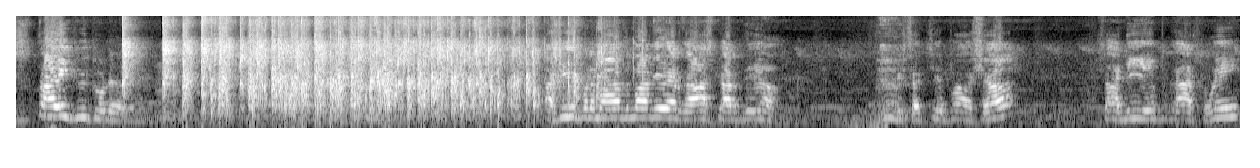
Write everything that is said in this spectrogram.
27 ਵੀ ਤੁਹਾਡੇ ਨਾਲ ਅਸੀਂ ਪ੍ਰਮਾਤਮਾ ਅੱਗੇ ਅਰਦਾਸ ਕਰਦੇ ਹਾਂ ਕਿ ਸੱਚੇ ਪਾਤਸ਼ਾਹ ਸਾਡੀ ਇਹ ਪੁਕਾਰ ਸੁਣੀ।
